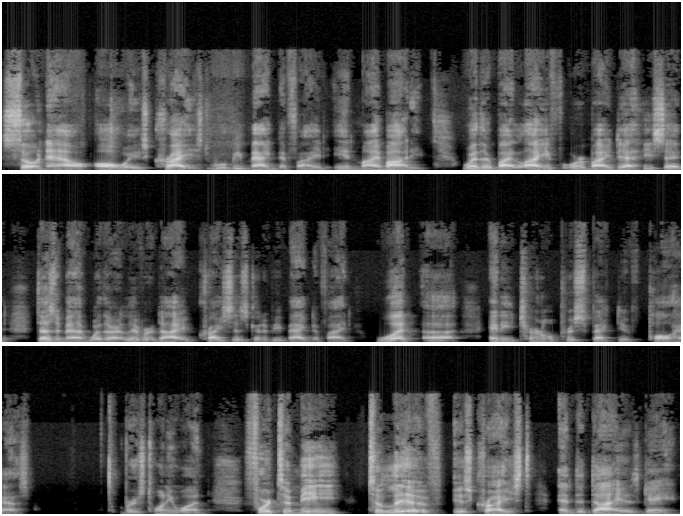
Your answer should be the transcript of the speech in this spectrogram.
so now always Christ will be magnified in my body, whether by life or by death. He said, doesn't matter whether I live or die, Christ is going to be magnified. What uh, an eternal perspective Paul has. Verse 21 For to me, to live is Christ, and to die is gain.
